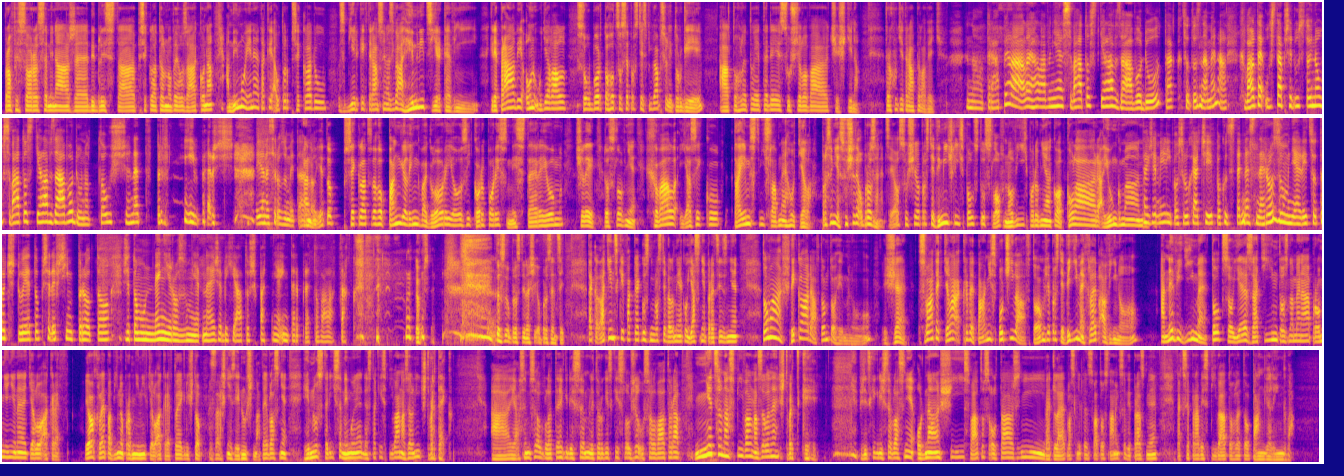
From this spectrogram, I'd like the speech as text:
profesor semináře, biblista, překladatel Nového zákona a mimo jiné taky autor překladu sbírky, která se nazývá Hymny církevní, kde právě on udělal soubor toho, co se prostě zpívá při liturgii a tohle to je tedy Sušilová čeština. Trochu tě trápila, viď? No, trápila, ale hlavně svátost těla v závodu, tak co to znamená? Chvalte ústa předůstojnou svátost těla v závodu, no to už hned první verš je nesrozumitelný. Ano, je to překlad toho Pangelingva gloriosi corporis mysterium, čili doslovně chval jazyku tajemství slavného těla. Prosím mě, Sušil je obrozenec, jo? Sušil prostě vymýšlí spoustu slov nových, podobně jako Kolár a Jungmann. Takže, milí posluchači, pokud jste dnes nerozuměli, co to čtu, je to především proto, že tomu není rozumět, ne, že bych já to špatně interpretovala. Tak. Dobře. To jsou prostě naši obrozenci. Tak latinsky fakt jako zní vlastně velmi jako jasně, precizně. Tomáš vykládá v tomto hymnu, že svátek těla a krve páni spočívá v tom, že prostě vidíme chléb a víno a nevidíme to, co je zatím, to znamená proměněné tělo a krev. Jo, chléb a víno promění v tělo a krev. To je, když to strašně zjednoduším. A to je vlastně hymnus, který se mimo jiné dnes taky zpívá na zelený čtvrtek. A já jsem se v letech, kdy jsem liturgicky sloužil u Salvátora, něco naspíval na zelené čtvrtky. Vždycky, když se vlastně odnáší svátost oltářní vedle, vlastně ten svatostánek se vyprazňuje, tak se právě zpívá tohleto Pangelingva.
